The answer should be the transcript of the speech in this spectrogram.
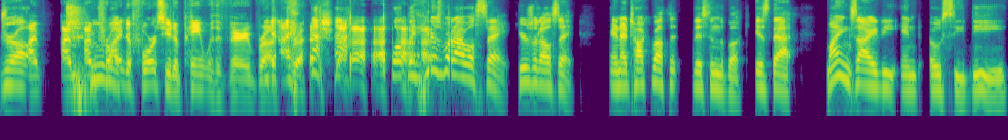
draw i'm i'm, I'm trying much. to force you to paint with a very broad yeah. brush well but here's what i will say here's what i'll say and i talk about the, this in the book is that my anxiety and ocd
